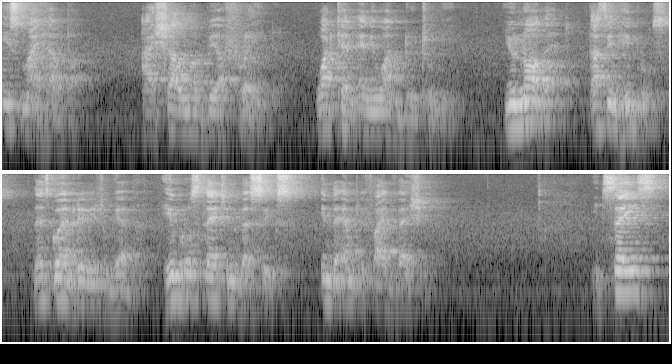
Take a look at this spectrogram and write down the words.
is my helper. I shall not be afraid. What can anyone do to me? You know that. That's in Hebrews. Let's go and read it together. Hebrews 13 verse 6 in the Amplified Version. It says,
